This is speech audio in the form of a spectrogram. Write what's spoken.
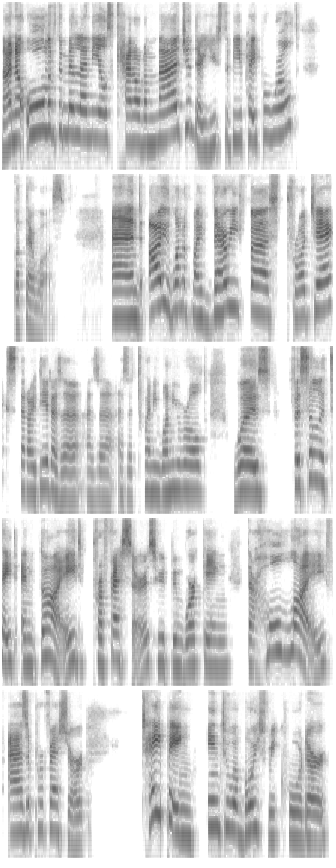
Now i know all of the millennials cannot imagine there used to be a paper world but there was. And i one of my very first projects that i did as a as a as a 21 year old was facilitate and guide professors who'd been working their whole life as a professor taping into a voice recorder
